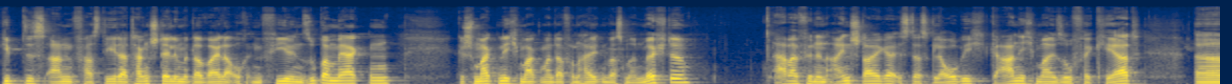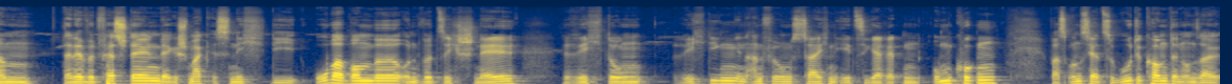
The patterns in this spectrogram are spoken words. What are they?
Gibt es an fast jeder Tankstelle mittlerweile auch in vielen Supermärkten. Geschmacklich mag man davon halten, was man möchte. Aber für einen Einsteiger ist das, glaube ich, gar nicht mal so verkehrt. Ähm, denn er wird feststellen, der Geschmack ist nicht die Oberbombe und wird sich schnell Richtung richtigen, in Anführungszeichen, E-Zigaretten umgucken was uns ja zugutekommt, denn unser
